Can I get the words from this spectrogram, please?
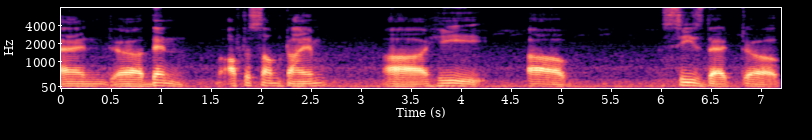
and uh, then after some time, uh, he uh, sees that uh,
